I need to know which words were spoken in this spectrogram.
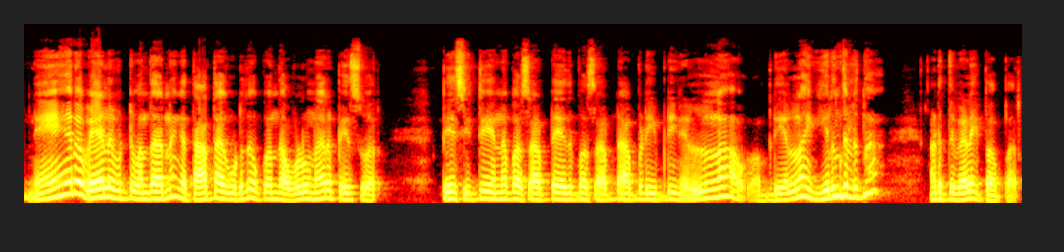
நேராக வேலை விட்டு வந்தாருன்னா எங்கள் தாத்தா கூட தான் உட்காந்து அவ்வளோ நேரம் பேசுவார். பேசிட்டு என்னப்பா சாப்பிட்ட? எதுப்பா சாப்பிட்ட? அப்படி இப்படின்னு எல்லாம் அப்படியெல்லாம் இருந்துட்டு தான் அடுத்த வேலையை பார்ப்பார்.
